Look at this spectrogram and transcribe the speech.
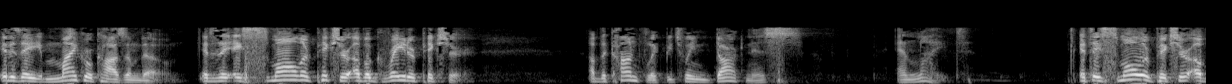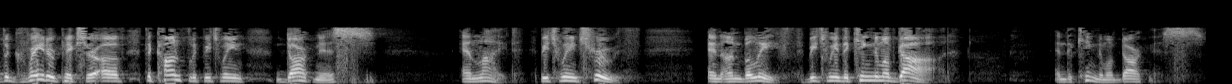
It is a microcosm though. It is a, a smaller picture of a greater picture of the conflict between darkness and light. It's a smaller picture of the greater picture of the conflict between darkness and light, between truth and unbelief, between the kingdom of God and the kingdom of darkness.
